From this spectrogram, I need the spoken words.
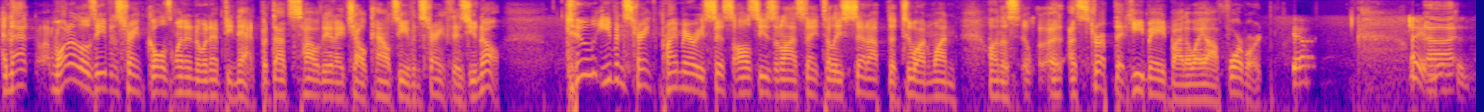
And that one of those even strength goals went into an empty net, but that's how the NHL counts even strength, as you know two even strength primary assists all season last night until he set up the two on one on the, a, a strip that he made, by the way, off forward. Yep. Hey, uh, listen,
